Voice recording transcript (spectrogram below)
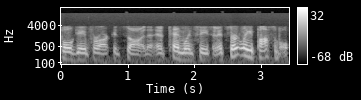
bowl game for Arkansas in a, a ten win season. It's certainly possible.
